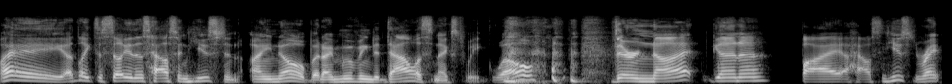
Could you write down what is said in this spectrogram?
Hey, I'd like to sell you this house in Houston. I know, but I'm moving to Dallas next week. Well, they're not gonna buy a house in Houston, right?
